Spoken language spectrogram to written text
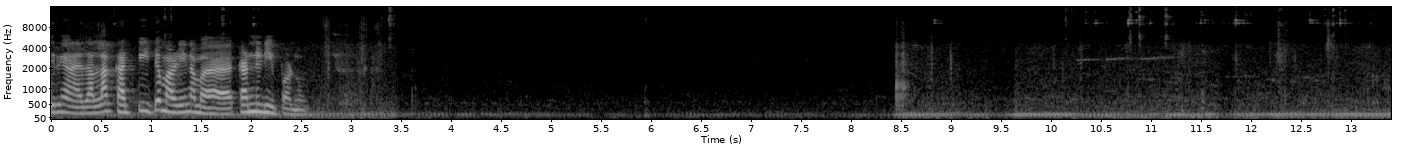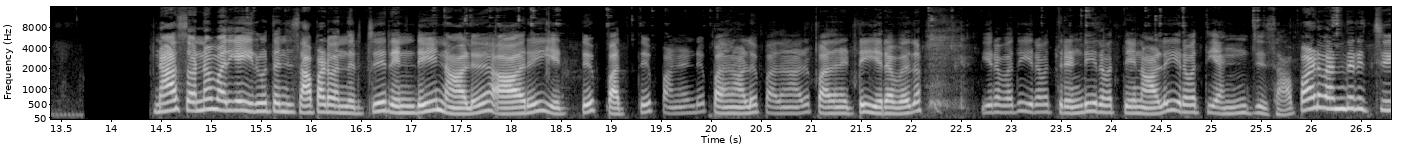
இருங்க இதெல்லாம் கட்டிட்டு மறுபடியும் நம்ம கண்டினியூ பண்ணுவோம். நான் சொன்ன மாதிரியே இருபத்தஞ்சி சாப்பாடு வந்துருச்சு. ரெண்டு நாலு ஆறு எட்டு பத்து பன்னெண்டு பதினாலு பதினாறு பதினெட்டு இருபது இருபது இருபத்தி ரெண்டு இருபத்தி நாலு இருபத்தி அஞ்சு சாப்பாடு வந்துருச்சு.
